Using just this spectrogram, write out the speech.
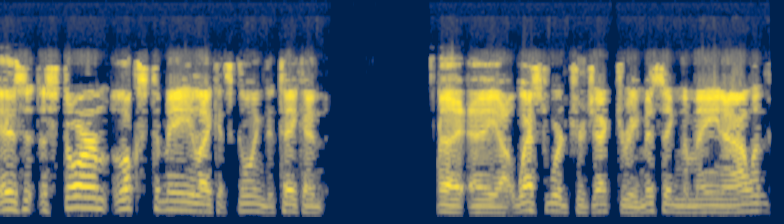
is that the storm looks to me like it's going to take an, a, a, a westward trajectory, missing the main island,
